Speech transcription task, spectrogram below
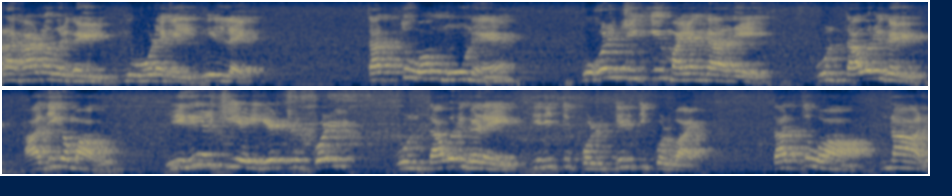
அழகானவர்கள் இவ்வுலகில் இல்லை. தத்துவம் மூணு புகழ்ச்சிக்கு மயங்காதே. உன் தவறுகள் அதிகமாகும். இகழ்ச்சியை ஏற்றுக்கொள் உன் தவறுகளை திரித்துக் கொள் திருத்திக் கொள்வாய் தத்துவம் நாலு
